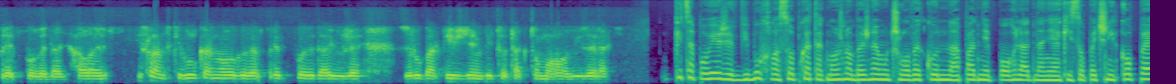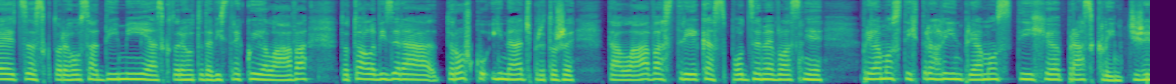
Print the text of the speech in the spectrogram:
predpovedať. Ale islandskí vulkanológovia predpovedajú, že zhruba týždeň by to takto mohlo vyzerať. Keď sa povie, že vybuchla sopka, tak možno bežnému človeku napadne pohľad na nejaký sopečný kopec, z ktorého sa dymí a z ktorého teda vystrekuje láva. Toto ale vyzerá trošku ináč, pretože tá láva strieka z podzeme vlastne priamo z tých trhlín, priamo z tých eh, prasklín. Čiže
